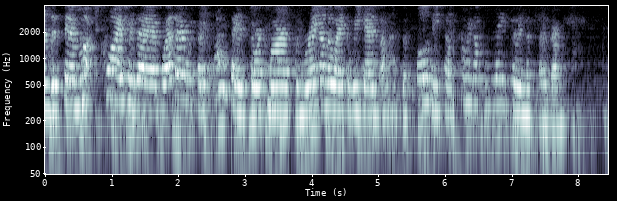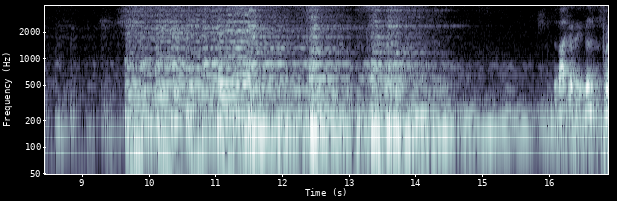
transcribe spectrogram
And it's been a much quieter day of weather. We've got a quiet day in store tomorrow, some rain on the way at the weekend, and have the full details coming up later in the programme. The Bank of England has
